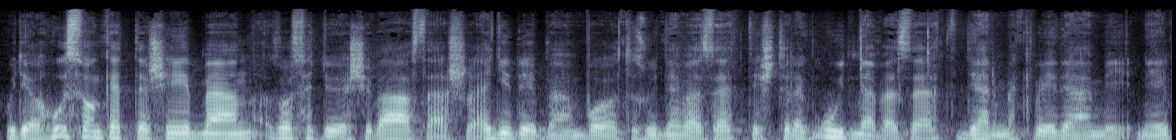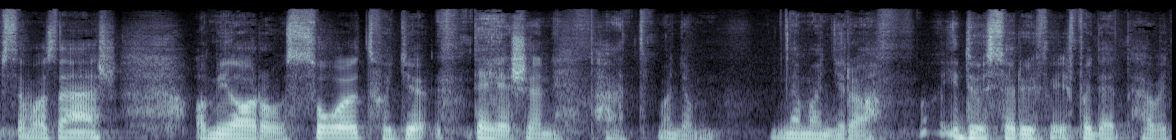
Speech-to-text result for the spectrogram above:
Ugye a 22-es évben az országgyűlési választásra egy időben volt az úgynevezett, és tényleg úgynevezett gyermekvédelmi népszavazás, ami arról szólt, hogy teljesen, hát mondjam, nem annyira időszerű, és vagy, hát, vagy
